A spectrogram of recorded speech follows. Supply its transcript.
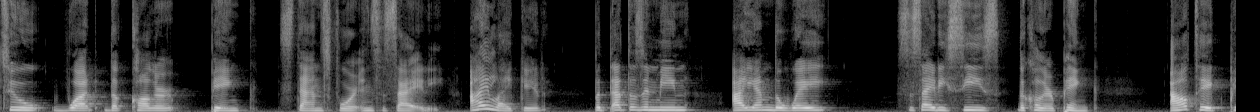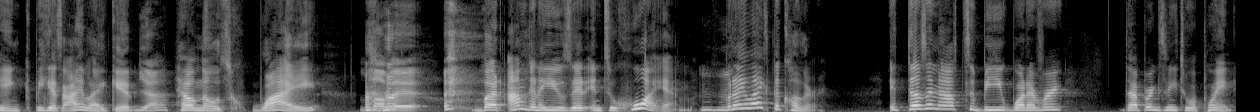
to what the color pink stands for in society. I like it, but that doesn't mean I am the way society sees the color pink. I'll take pink because I like it. Yeah. Hell knows why Love it. but I'm gonna use it into who I am. Mm-hmm. But I like the color. It doesn't have to be whatever. That brings me to a point.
